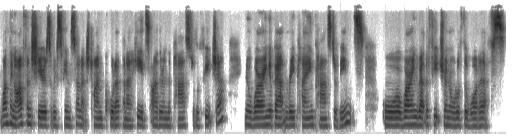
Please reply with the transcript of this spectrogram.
one thing I often share is that we spend so much time caught up in our heads, either in the past or the future, you know, worrying about and replaying past events or worrying about the future and all of the what ifs.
